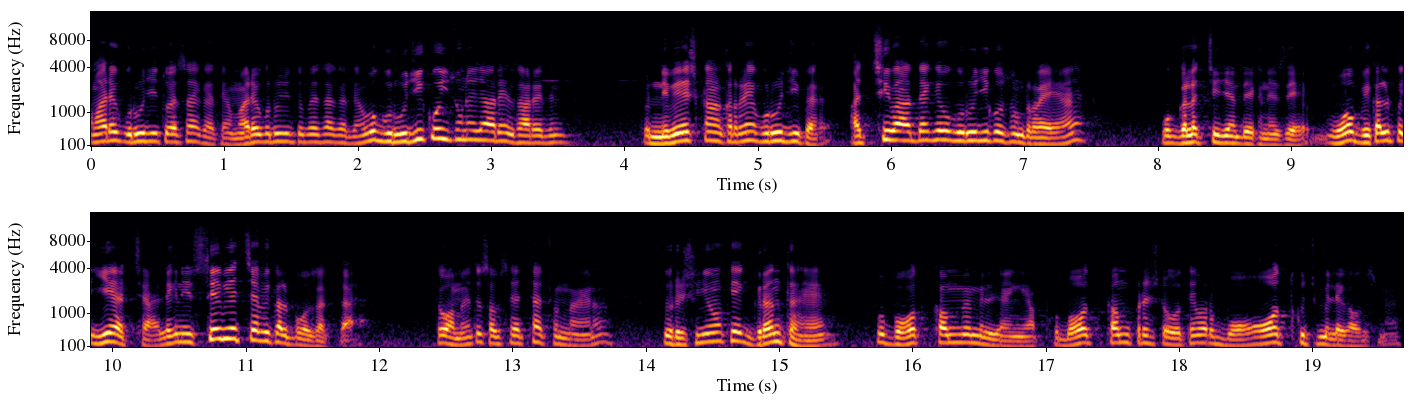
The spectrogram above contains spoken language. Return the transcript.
हमारे गुरु जी तो ऐसा कहते हैं, हमारे गुरु जी तो वैसा कहते हैं, वो गुरु जी को ही सुने जा रहे हैं सारे दिन। तो निवेश कहाँ कर रहे हैं गुरु जी पर? अच्छी बात है कि वो गुरु जी को सुन रहे हैं। वो गलत चीज़ें देखने से। वो विकल्प ये अच्छा है, लेकिन इससे भी अच्छा विकल्प हो सकता है। तो हमें तो सबसे अच्छा चुनना है ना। तो ऋषियों के ग्रंथ हैं, वो बहुत कम में मिल जाएँगे आपको। बहुत कम पृष्ठ होते हैं और बहुत कुछ मिलेगा उसमें।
